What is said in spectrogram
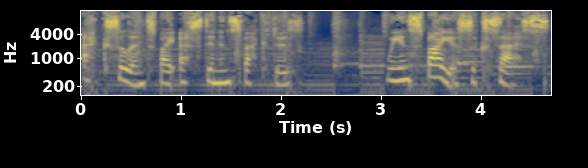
excellent by Estyn inspectors. We inspire success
